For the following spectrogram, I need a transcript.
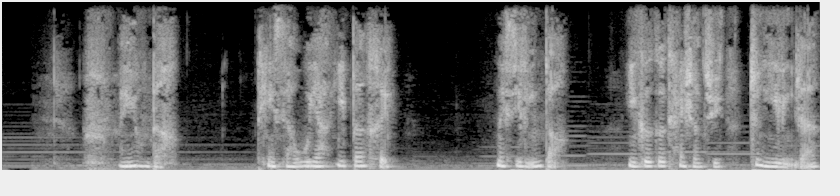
没用的，天下乌鸦一般黑。那些领导，一个个看上去正义凛然，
